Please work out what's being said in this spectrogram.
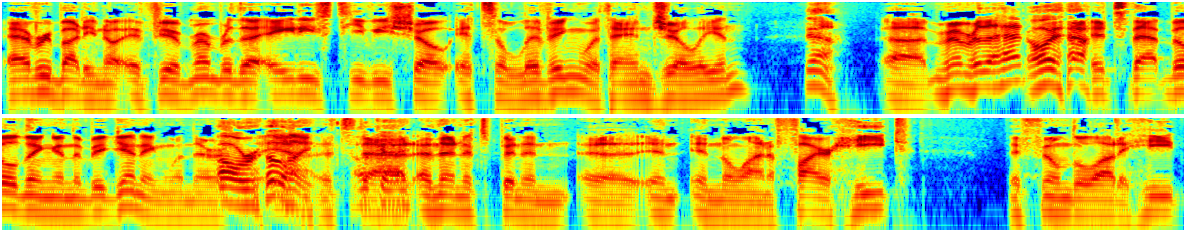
Everybody know if you remember the '80s TV show "It's a Living" with Ann Yeah. Uh, remember that? Oh, yeah. It's that building in the beginning when they're. Oh, really? Yeah, it's Okay. that, and then it's been in, uh, in in the line of fire. Heat. They filmed a lot of Heat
